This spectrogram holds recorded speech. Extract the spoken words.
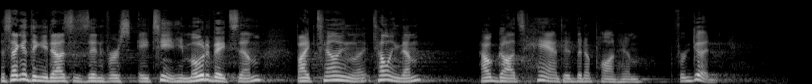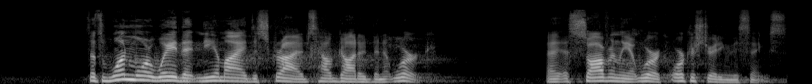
The second thing he does is in verse 18. He motivates them by telling, telling them how God's hand had been upon him for good. So that's one more way that Nehemiah describes how God had been at work, uh, sovereignly at work, orchestrating these things.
